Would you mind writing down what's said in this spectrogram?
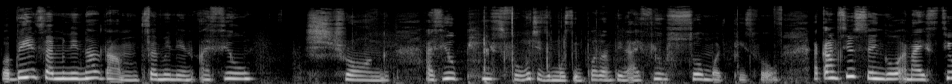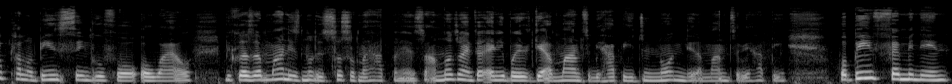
But being feminine, now that I'm feminine, I feel strong. I feel peaceful, which is the most important thing. I feel so much peaceful. Like I'm still single and I still plan on being single for a while because a man is not the source of my happiness. So I'm not trying to tell anybody to get a man to be happy. You do not need a man to be happy. But being feminine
